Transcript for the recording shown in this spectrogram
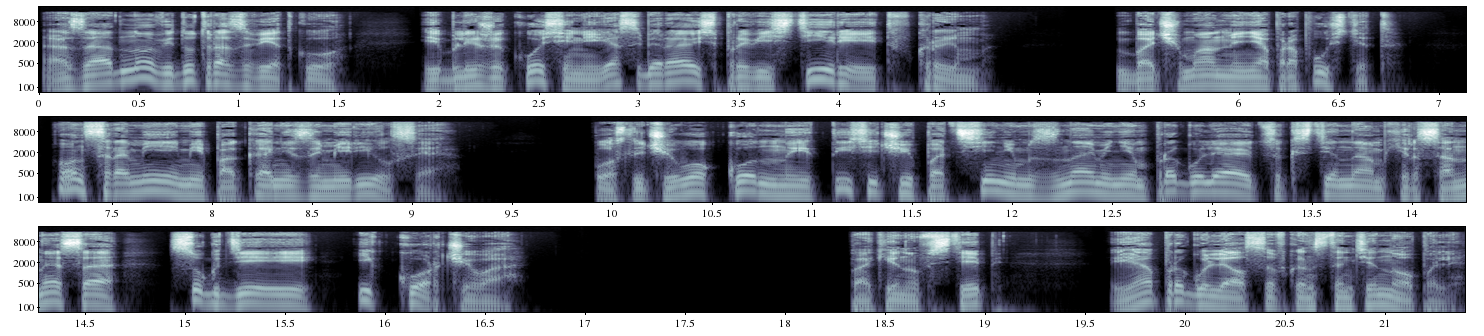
а заодно ведут разведку, и ближе к осени я собираюсь провести рейд в Крым. Бачман меня пропустит. Он с ромеями пока не замирился после чего конные тысячи под синим знаменем прогуляются к стенам Херсонеса, Сугдеи и Корчева. Покинув степь, я прогулялся в Константинополь,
